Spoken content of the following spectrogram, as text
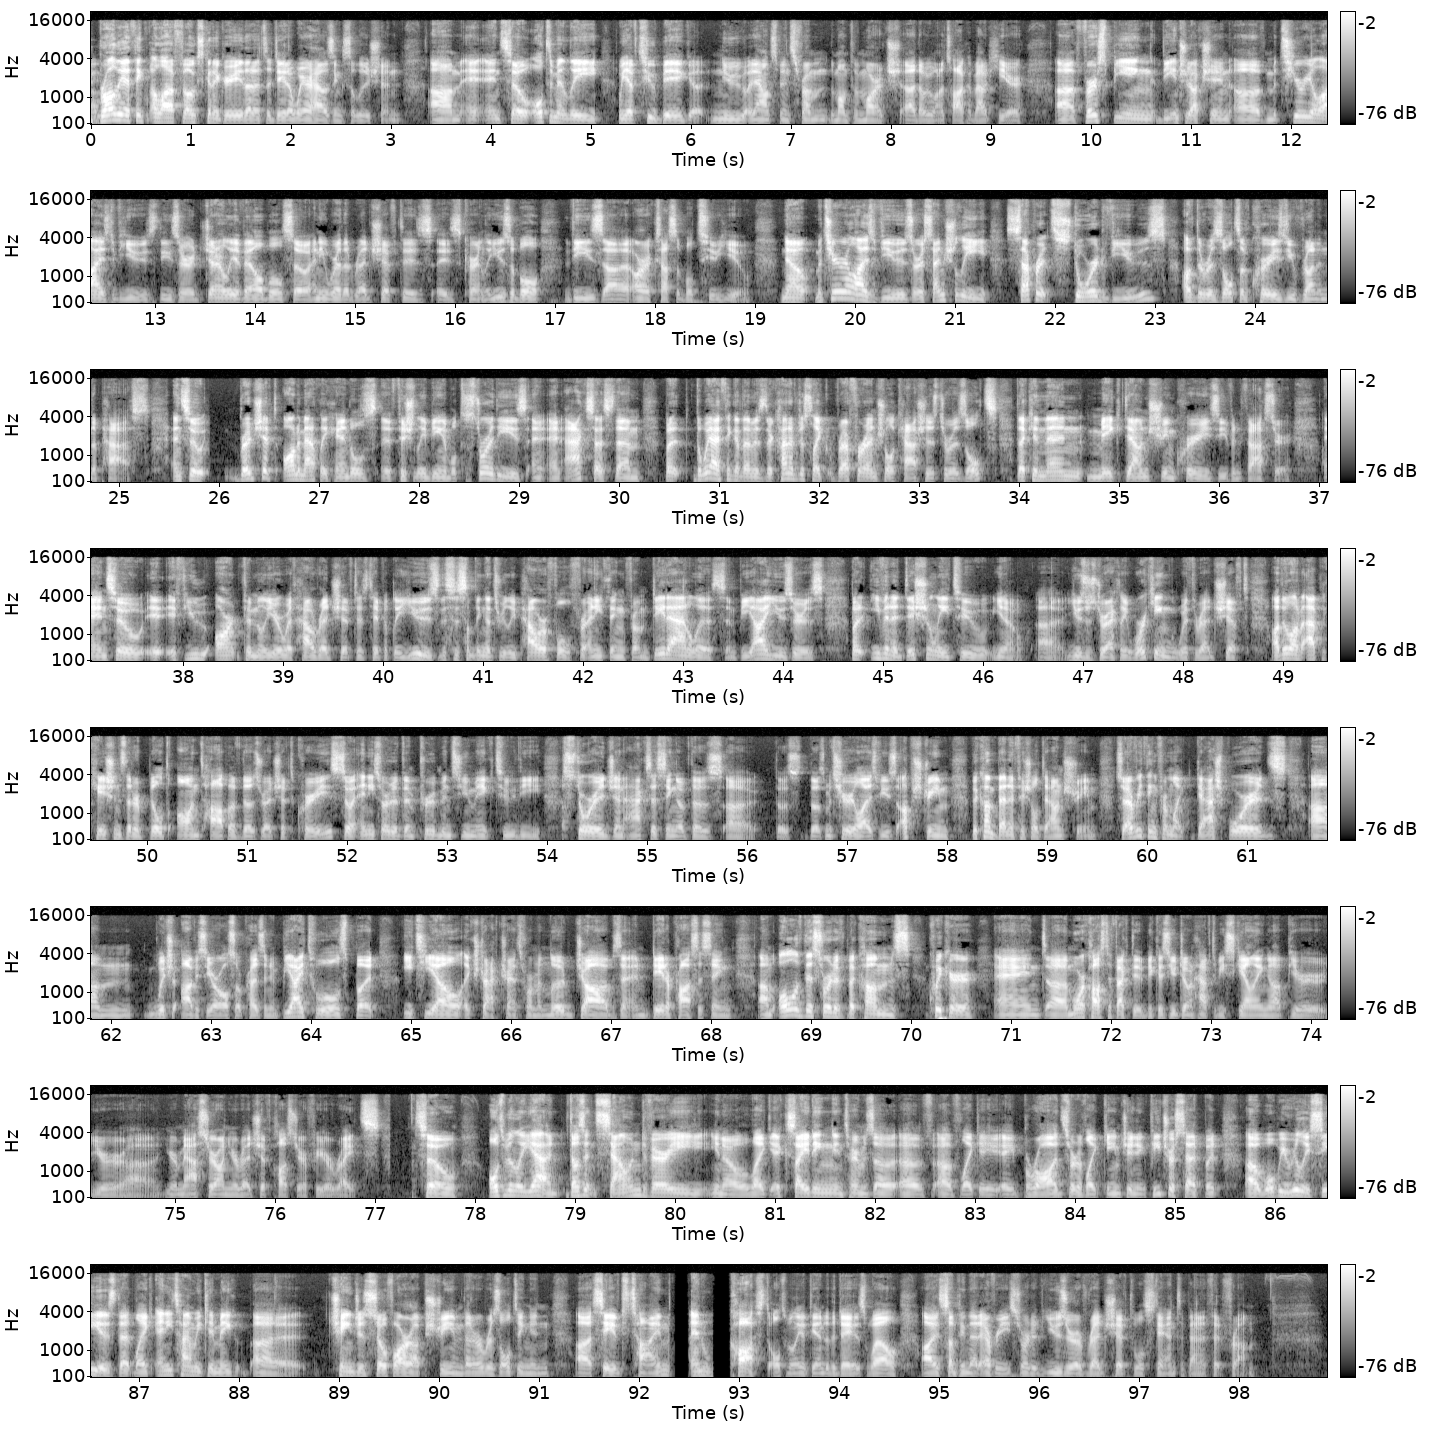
broadly, I think a lot of folks can agree that it's a data warehousing solution. Um, and, and, so ultimately, we have two big uh, new announcements from the month of March uh, that we want to talk about here. Uh, first, being the introduction of materialized views. These are generally available, so anywhere that Redshift is is currently usable, these uh, are accessible to you. Now, materialized views are essentially separate stored views of the results of queries you've run in the past, and so Redshift automatically handles efficiently being able to store these and, and, access them. But the way I think of them is they're kind of just like referential caches to results that can then make downstream queries even faster. And so if you aren't familiar with how Redshift is typically used, this is something that's really powerful for anything from data analysts and BI users, but even additionally to you know uh, users directly working with Redshift. Uh, there are a lot of applications that are built on top of those Redshift queries. So any sort of improvements you make to the storage and accessing of those uh, those those materialized views upstream become beneficial downstream. So everything from like dashboards, um, which obviously are also present in BI tools, but ETL, extract, transform, and load jobs and data processing, um, all of this sort of becomes quicker and uh, more cost effective because you don't have to be scaling up your your uh, your master on your Redshift cluster for your writes. So ultimately, yeah, doesn't sound very, you know, like exciting in terms of, of, of like a, a broad sort of like game changing feature set. But uh, what we really see is that like anytime we can make uh, changes so far upstream that are resulting in uh, saved time and cost ultimately at the end of the day as well uh, is something that every sort of user of Redshift will stand to benefit from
